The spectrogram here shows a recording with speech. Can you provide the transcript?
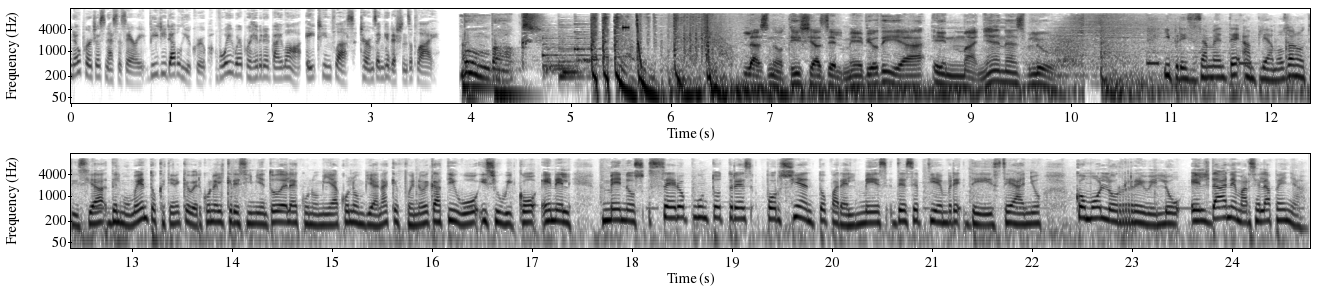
No purchase necessary. VGW Group. Void where prohibited by law. 18 plus. Terms and conditions apply. Boombox. Las noticias del mediodía en Mañanas Blue. Y precisamente ampliamos la noticia del momento que tiene que ver con el crecimiento de la economía colombiana que fue negativo y se ubicó en el menos 0.3% para el mes de septiembre de este año, como lo reveló el DANE Marcela Peña.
